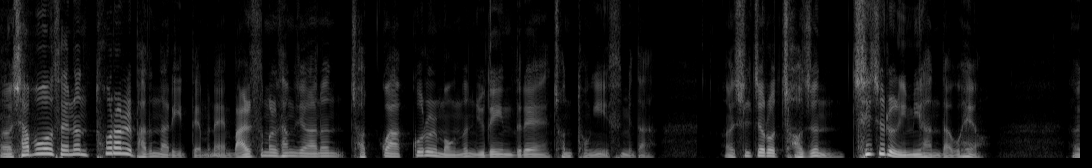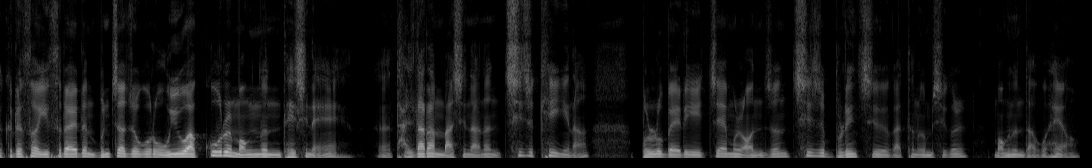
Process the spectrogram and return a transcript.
어, 샤부엇에는 토라를 받은 날이기 때문에 말씀을 상징하는 젖과 꿀을 먹는 유대인들의 전통이 있습니다. 어, 실제로 젖은 치즈를 의미한다고 해요. 어, 그래서 이스라엘은 문자적으로 우유와 꿀을 먹는 대신에 어, 달달한 맛이 나는 치즈 케이크나 블루베리 잼을 얹은 치즈 브린치 같은 음식을 먹는다고 해요.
